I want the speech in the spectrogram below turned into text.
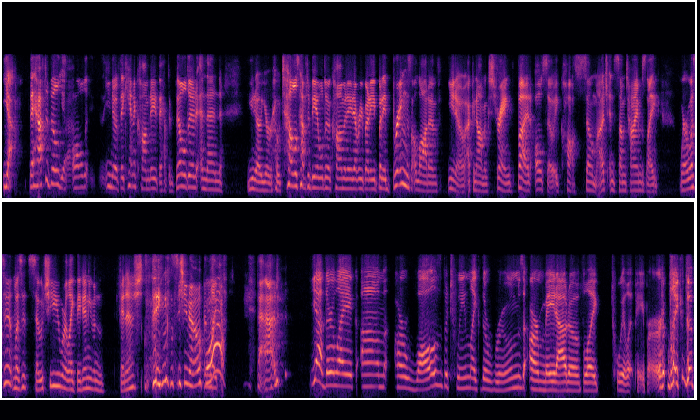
Yeah, they have to build yeah. all. You know, if they can't accommodate it, they have to build it, and then you know your hotels have to be able to accommodate everybody but it brings a lot of you know economic strength but also it costs so much and sometimes like where was it was it sochi where like they didn't even finish things you know and yeah. like bad yeah they're like um our walls between like the rooms are made out of like toilet paper like the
